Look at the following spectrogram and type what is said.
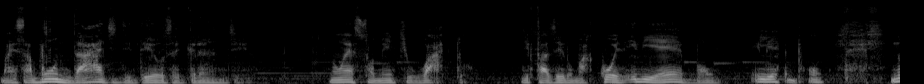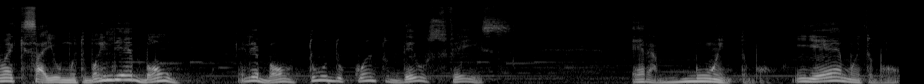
Mas a bondade de Deus é grande. Não é somente o ato de fazer uma coisa, Ele é bom. Ele é bom. Não é que saiu muito bom, Ele é bom. Ele é bom. Tudo quanto Deus fez era muito bom e é muito bom.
